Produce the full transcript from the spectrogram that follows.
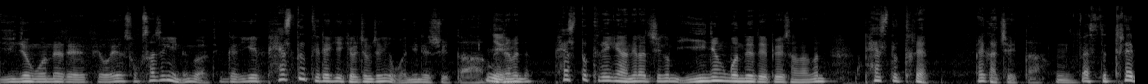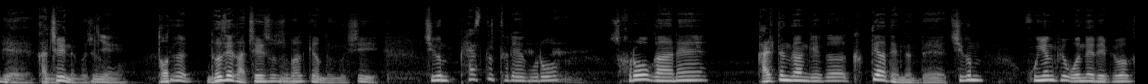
이인영 원내대표의 속사정이 있는 것 같아요. 그러니까 이게 패스트 트랙이 결정적인 원인일 수 있다. 예. 왜냐하면 패스트 트랙이 아니라 지금 이인영 원내대표의 상황은 fast trap에 갇혀 있다. fast trap이 예, 갇혀 있는 거죠. 예. 더 그러니까 덫에 갇혀 있을 수밖에 없는 것이 지금 패스트 트랙으로 서로 간의 갈등 관계가 극대화됐는데 지금 홍영표 원내대표가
